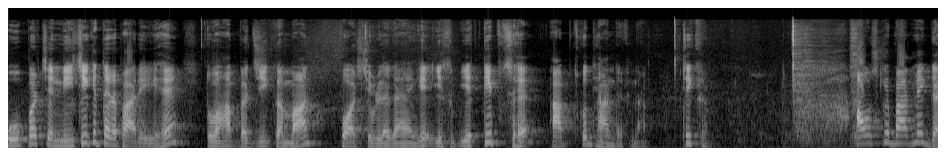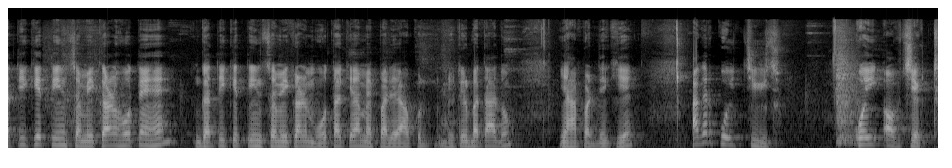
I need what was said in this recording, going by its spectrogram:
ऊपर से नीचे की तरफ़ आ रही है तो वहाँ पर जी का मान पॉजिटिव लगाएँगे। इस, ये टिप्स है, आप इसको ध्यान रखना, ठीक है? और उसके बाद में गति के तीन समीकरण होते हैं। गति के तीन समीकरण में होता क्या मैं पहले आपको डिटेल बता दूँ। यहाँ पर देखिए, अगर कोई चीज़ कोई ऑब्जेक्ट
